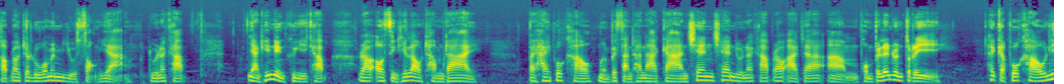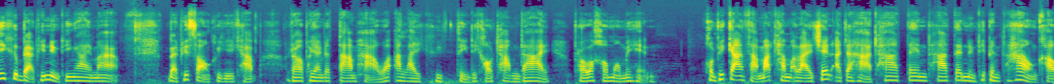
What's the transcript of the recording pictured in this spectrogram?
ครับเราจะรู้ว่ามันมีอยู่ 2 อย่างดูนะครับ อย่างที่หนึ่งคืออย่างนี้ครับเราเอาสิ่งที่เราทำได้ไปให้พวกเขาเหมือนไปสันทนาการ เช่น เช่นดูนะครับ เราอาจจะผมไปเล่นดนตรีให้กับพวกเขานี่คือแบบที่หนึ่งที่ง่ายมาก แบบที่สองคืออย่างนี้ครับ เราพยายามจะตามหาว่าอะไรคือสิ่งที่เขาทำได้ เพราะว่าเขามองไม่เห็น คนพิการสามารถทำอะไร เช่นอาจจะหาท่าเต้นท่าเต้นหนึ่งที่เป็นท่าของเขา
